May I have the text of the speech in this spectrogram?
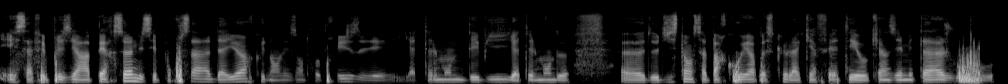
et, ça fait plaisir à personne. Et c'est pour ça, d'ailleurs, que dans les entreprises, il y a tellement de débit, il y a tellement de, de distance à parcourir parce que la cafette est au 15e étage ou,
